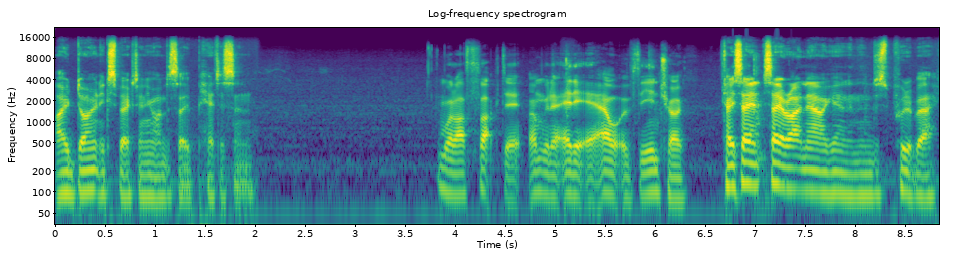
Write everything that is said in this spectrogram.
I don't expect anyone to say Peterson. Well, I fucked it. I'm gonna edit it out of the intro. Okay, say it, say it right now again, and then just put it back.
